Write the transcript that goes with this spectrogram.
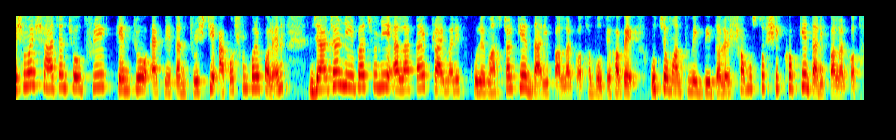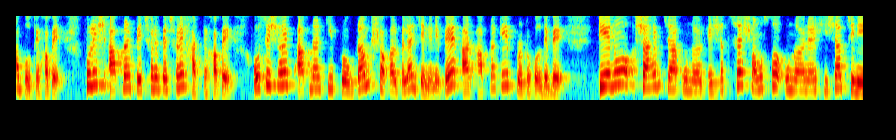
এ সময় শাহজাহান চৌধুরী কেন্দ্রীয় এক নেতার দৃষ্টি আকর্ষণ করে বলেন, যার যার নির্বাচনী এলাকায় প্রাইমারি স্কুলে মাস্টারকে দাড়ি পাল্লার কথা বলতে হবে। উচ্চ মাধ্যমিক বিদ্যালয়ের সমস্ত শিক্ষককে দাড়ি পাল্লার কথা বলতে হবে। পুলিশ আপনার পেছনে পেছনে হাঁটতে হবে। ওসি সাহেব, আপনার কি প্রোগ্রাম সকালবেলায় জেনে নেবে আর আপনাকে প্রোটোকল দেবে। টিএনও সাহেব যা উন্নয়ন এসেছে, সমস্ত উন্নয়নের হিসাব যিনি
